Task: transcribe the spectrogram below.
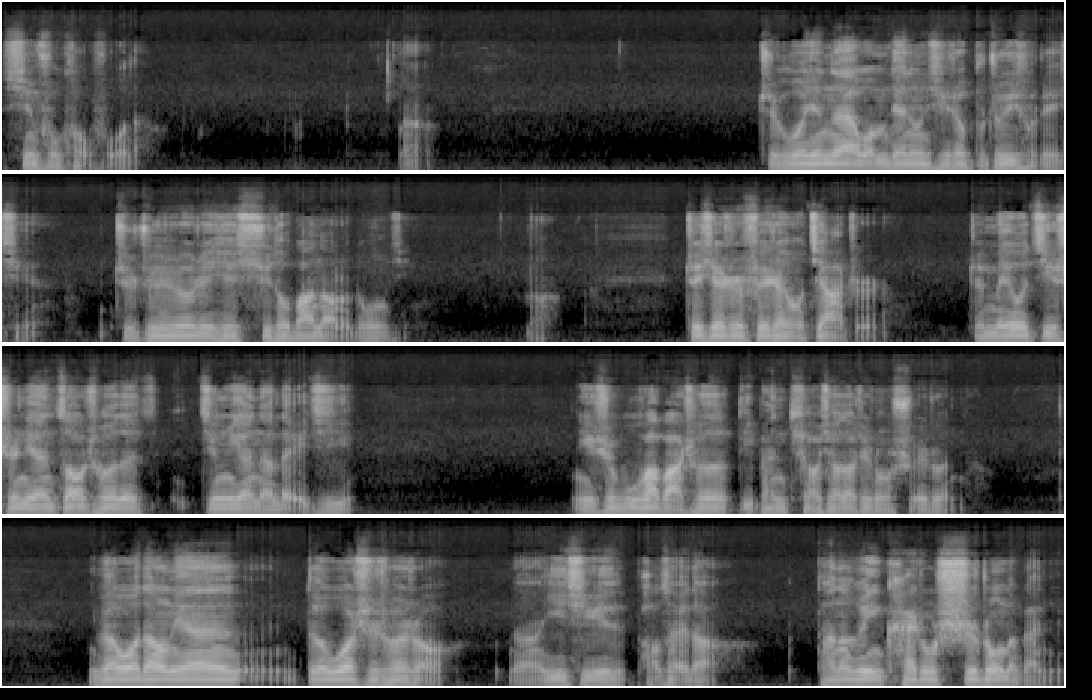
心服口服的，啊，只不过现在我们电动汽车不追求这些，只追求这些虚头巴脑的东西，这些是非常有价值的，这没有几十年造车的经验的累积，你是无法把车底盘调校到这种水准的。你把我当年德国试车手。啊，一起跑赛道，他能给你开出失重的感觉。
